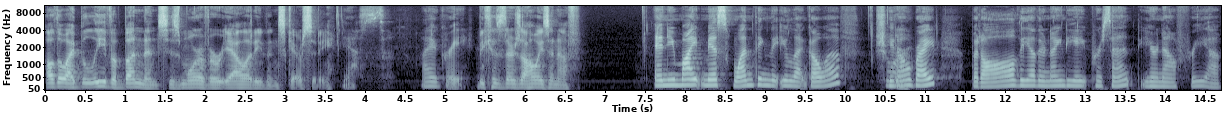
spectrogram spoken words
Although I believe abundance is more of a reality than scarcity Yes. I agree. because there's always enough. And you might miss one thing that you let go of, sure. you know, right? But all the other 98% you're now free of.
